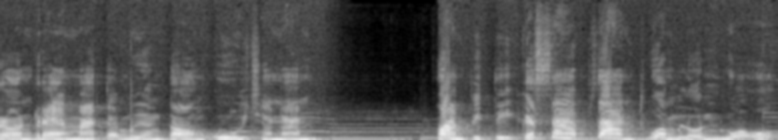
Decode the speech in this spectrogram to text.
รอนแรมมาแต่เมืองตองอูฉะนั้น ความปิติก็ซาบซ่านท่วมล้นหัวอก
